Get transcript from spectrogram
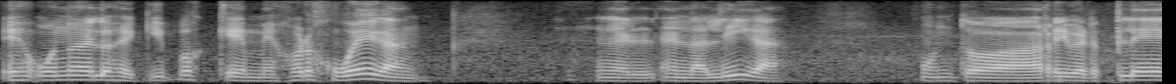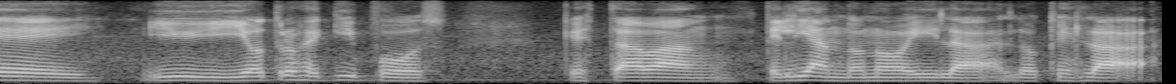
es uno de los equipos que mejor juegan en, en la liga, junto a River Plate y otros equipos que estaban peleando, ¿no? Y la, lo que es la,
